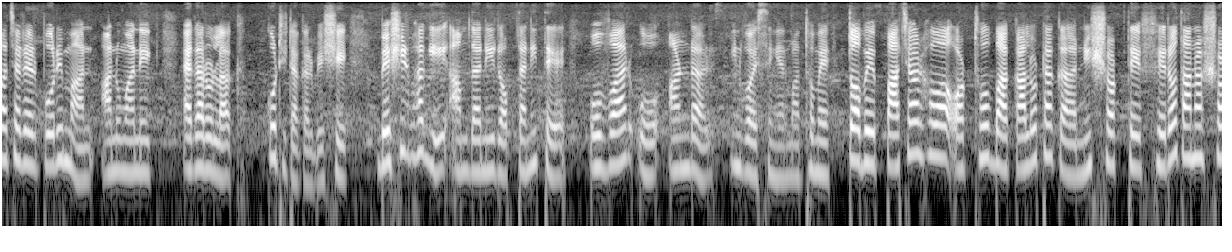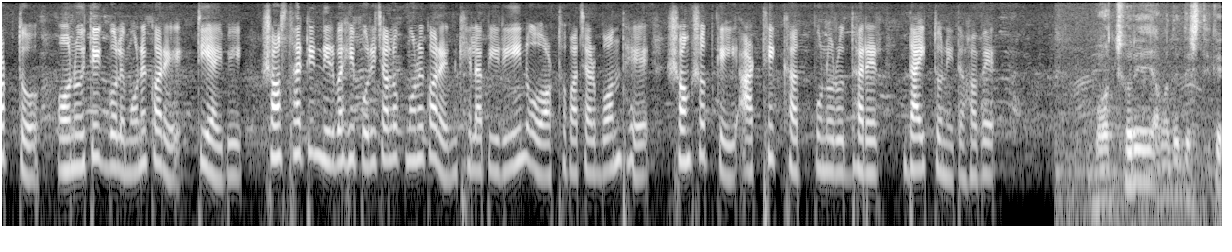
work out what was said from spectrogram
পাচারের পরিমাণ আনুমানিক এগারো লাখ। কোটি টাকার বেশি। বেশিরভাগই আমদানি, রপ্তানিতে ওভার ও আন্ডার ইনভয়েসিং এর মাধ্যমে। তবে পাচার হওয়া অর্থ বা কালো টাকা নিঃশর্তে ফেরত আনার শর্ত অনৈতিক বলে মনে করে টিআইবি। সংস্থাটির নির্বাহী পরিচালক মনে করেন, খেলাপি ঋণ ও অর্থ পাচার বন্ধে সংসদকেই আর্থিক খাত পুনরুদ্ধারের দায়িত্ব নিতে হবে। বছরে আমাদের দেশ থেকে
